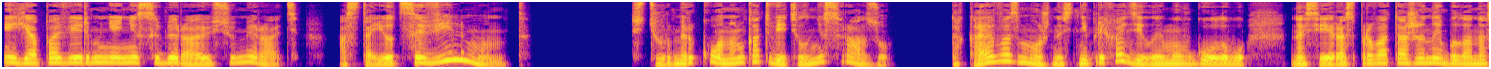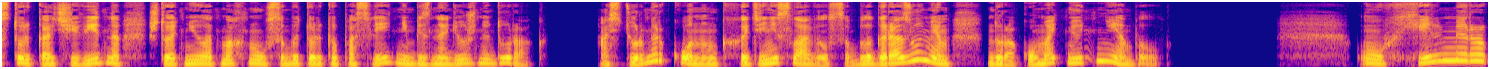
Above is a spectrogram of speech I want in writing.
и я, поверь мне, не собираюсь умирать. Остается Вильмунд. Стюрмер Конунг ответил не сразу. Такая возможность не приходила ему в голову. На сей раз правота жены была настолько очевидна, что от нее отмахнулся бы только последний безнадежный дурак. А Стюрмер Конунг, хоть и не славился благоразумием, дураком отнюдь не был. У Хильмера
